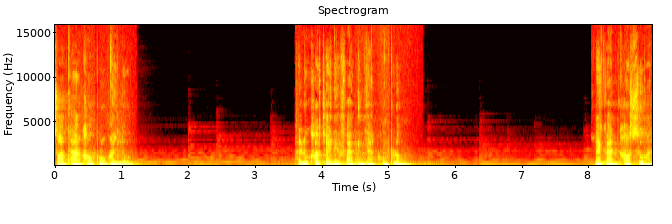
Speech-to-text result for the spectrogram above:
สอนทางของพระองค์ให้ลูก ให้ลูกเข้าใจในฝ่ายวิญญาณของพระองค์ในการเข้าส่วน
